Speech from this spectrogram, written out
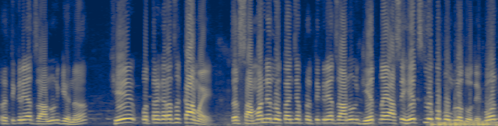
प्रतिक्रिया जाणून घेणं हे पत्रकाराचं काम आहे. तर सामान्य लोकांच्या प्रतिक्रिया जाणून घेत नाही असे हेच लोक बोंबलत होते. कोण?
